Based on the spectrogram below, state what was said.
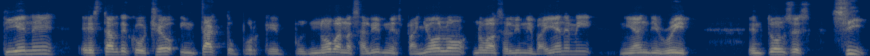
Tiene staff de cocheo intacto, porque pues no van a salir ni Españolo, no va a salir ni Enemy, ni Andy Reid. Entonces, sí,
